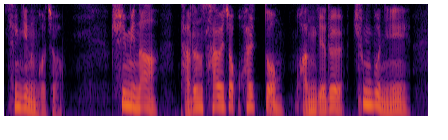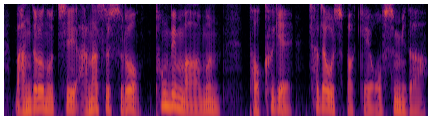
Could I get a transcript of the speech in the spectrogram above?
생기는 거죠. 취미나 다른 사회적 활동, 관계를 충분히 만들어 놓지 않았을수록 텅 빈 마음은 더 크게 찾아올 수밖에 없습니다.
